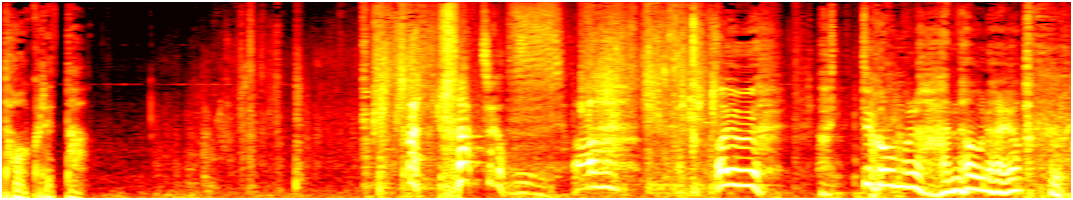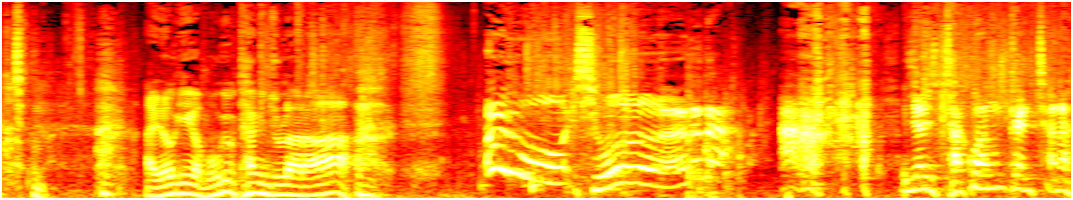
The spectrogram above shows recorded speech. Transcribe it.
더 그랬다. 아, 아 잠깐. 아, 아유, 뜨거운 물 안 나오나요? 참. 아, 여기가 목욕탕인 줄 알아. 아유, 시원하다. 아, 이제 자꾸 하면 괜찮아.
